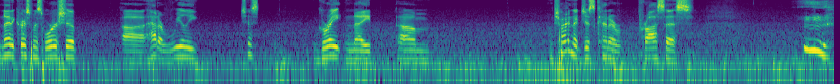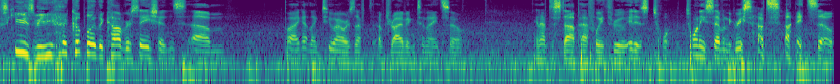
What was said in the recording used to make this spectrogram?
night of Christmas worship uh, had a really just great night. Um, trying to just kind of process, excuse me, a couple of the conversations. Um, but I got like two hours left of driving tonight, so I'm gonna have to stop halfway through. It is tw- 27 degrees outside, so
